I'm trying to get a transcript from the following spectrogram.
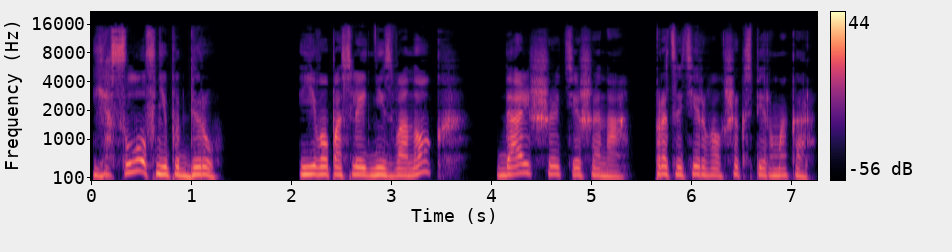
я слов не подберу. Его последний звонок, дальше тишина, процитировал Шекспир Макар.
